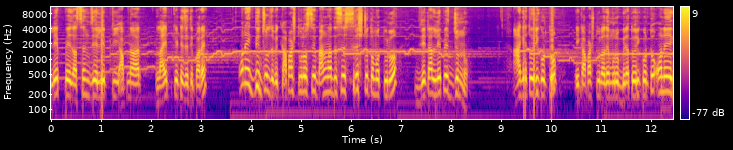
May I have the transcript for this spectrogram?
লেপ পেয়ে যাচ্ছেন, যে লেপটি আপনার লাইফ কেটে যেতে পারে। অনেক দিন চলে যাবে, কাপাস তুলো হচ্ছে বাংলাদেশের শ্রেষ্ঠতম তুলো, যেটা লেপের জন্য। আগে তৈরি করতো, এই কাপাস তুলাদের মুরব্বীরা তৈরি করতো, অনেক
